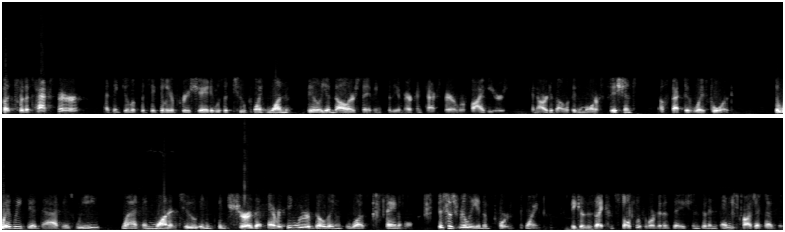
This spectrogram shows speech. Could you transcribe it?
But for the taxpayer, I think you'll particularly appreciate it was a $2.1 billion savings to the American taxpayer over five years in our developing a more efficient, effective way forward. The way we did that is we went and wanted to in, ensure that everything we were building was sustainable. This is really an important point because as I consult with organizations and in any project I've been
